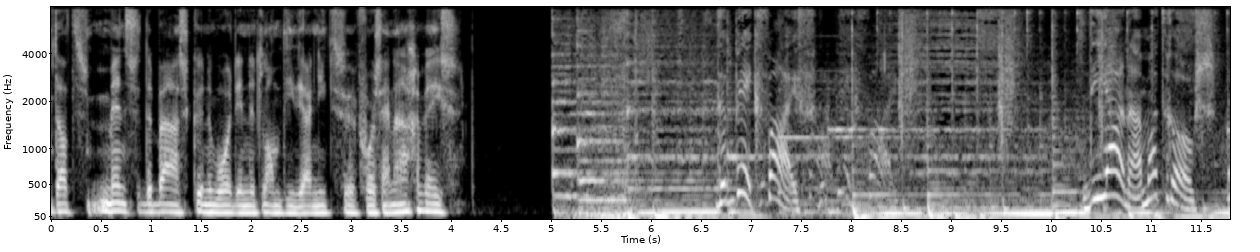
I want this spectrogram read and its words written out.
dat mensen de baas kunnen worden in het land die daar niet uh, voor zijn aangewezen. The Big Five. Diana Matroos.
